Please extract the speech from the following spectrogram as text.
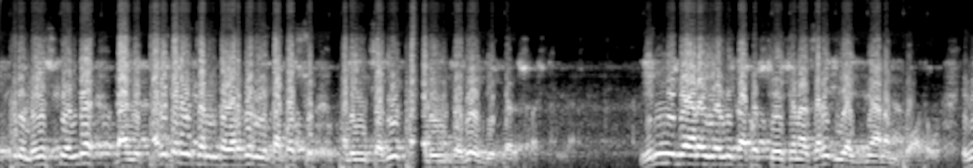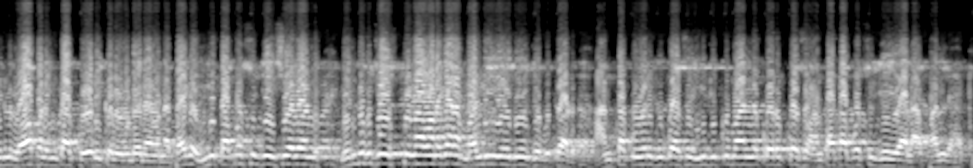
ఎప్పుడు లేస్తుందో దాన్ని పరికరించినంత వరకు నీ తపస్సు ఫలించదు ఫలించదు అని చెప్పారు స్పష్టంగా. ఎన్ని వేల ఏళ్ళు తపస్సు చేసినా సరే ఈ అజ్ఞానం పోదు. ఎందుకంటే లోపల ఇంకా కోరికలు ఉండేనే ఉన్నాయి. పైగా ఈ తపస్సు చేసేవాడిని ఎందుకు చేస్తున్నావు అనగానే మళ్ళీ ఏదో చెబుతాడు. అంత కోరిక కోసం ఈ దిక్కుమాలిన కోరిక కోసం అంత తపస్సు చేయాలి ఆ పని లేక.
